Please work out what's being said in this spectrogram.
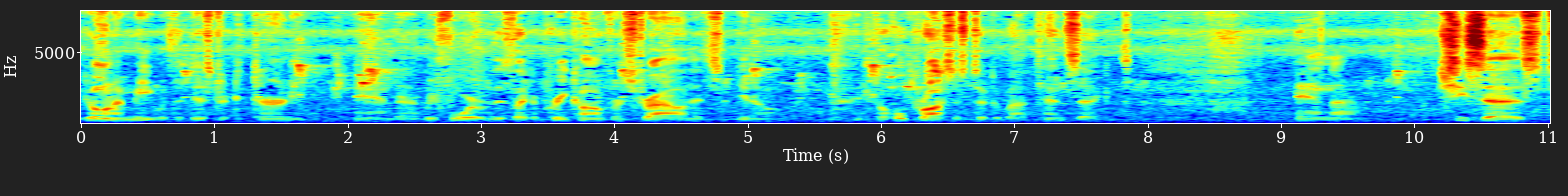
you go and I meet with the district attorney, and uh, before it's like a pre-conference trial, and it's you know, the whole process took about 10 seconds. And uh, she says,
